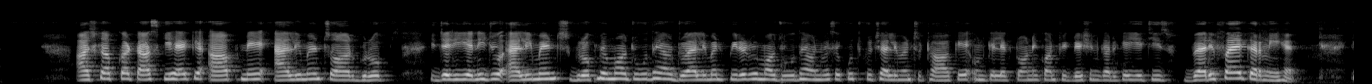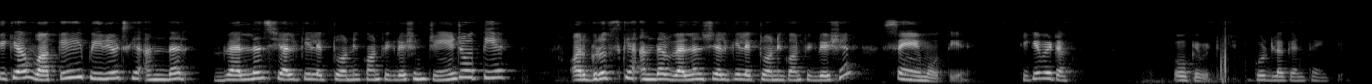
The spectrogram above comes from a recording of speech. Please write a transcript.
आज का आपका टास्क ये है कि आपने एलिमेंट्स और ग्रुप्स यानी जो एलिमेंट्स ग्रुप में मौजूद हैं और जो एलिमेंट पीरियड में मौजूद हैं, उनमें से कुछ कुछ एलिमेंट्स उठा के उनके इलेक्ट्रॉनिक कॉन्फ़िगरेशन करके ये चीज़ वेरीफाई करनी है कि क्या वाकई पीरियड्स के अंदर वैलेंस शेल की इलेक्ट्रॉनिक कॉन्फ़िगरेशन चेंज होती है और ग्रुप्स के अंदर वैलेंस शेल की इलेक्ट्रॉनिक कॉन्फ़िगरेशन सेम होती है। ठीक है बेटा? ओके बेटा good luck and thank you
